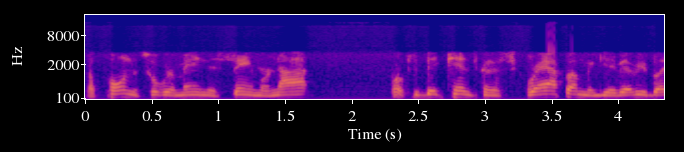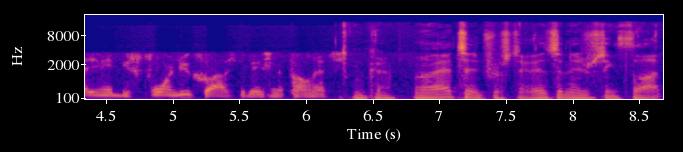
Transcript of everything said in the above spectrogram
opponents will remain the same or not, or if the Big Ten is going to scrap them and give everybody maybe four new cross division opponents. Okay. Well, that's interesting. That's an interesting thought.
